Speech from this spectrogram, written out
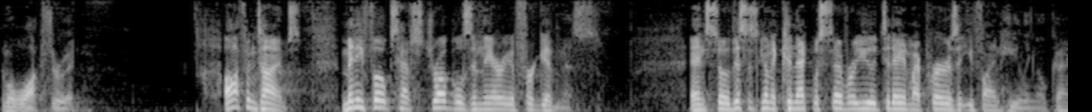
and we'll walk through it. Oftentimes, many folks have struggles in the area of forgiveness. And so this is going to connect with several of you today, and my prayer is that you find healing, okay?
